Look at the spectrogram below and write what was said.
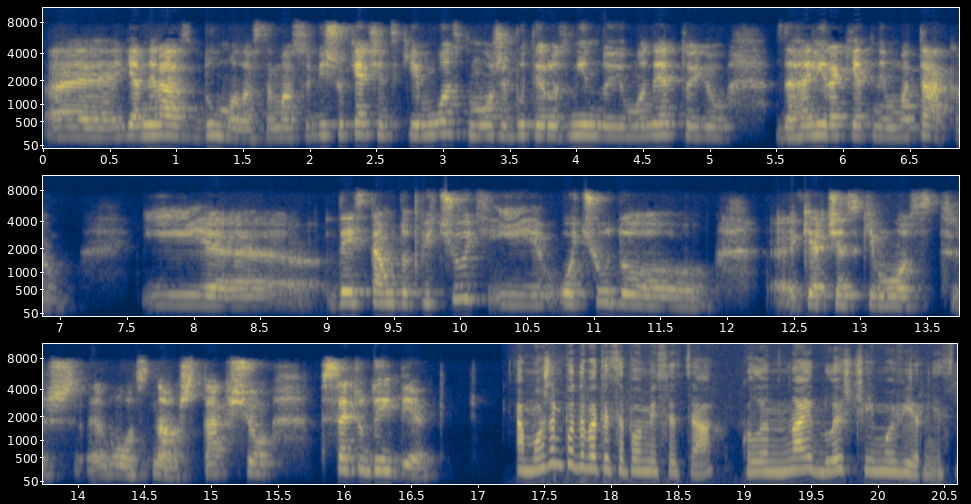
е, я не раз думала сама собі, що Керченський мост може бути розмінною монетою взагалі ракетним атакам. І е, десь там допічуть, і о чудо е, Керченський мост, ж- мост наш. Так що все туди йде. А можемо подивитися по місяцях, коли найближча ймовірність.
